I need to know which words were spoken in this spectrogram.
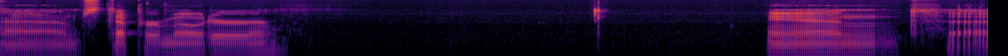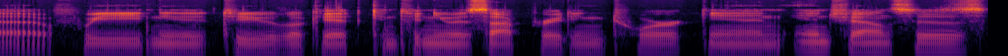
Um, stepper motor, and uh, if we needed to look at continuous operating torque in inch ounces,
